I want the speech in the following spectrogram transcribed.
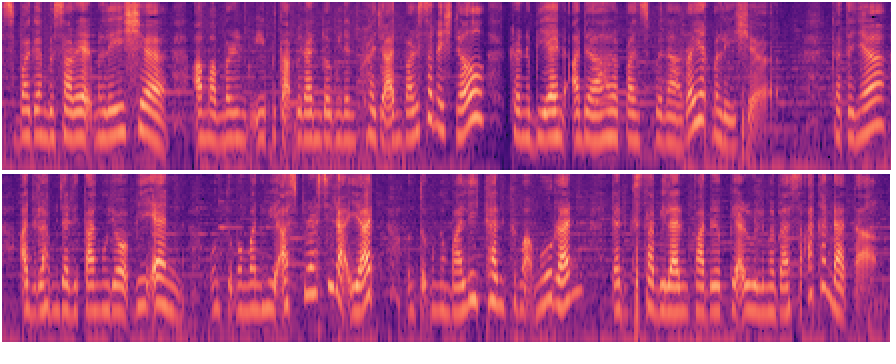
sebahagian besar rakyat Malaysia amat merindui pentadbiran dominan kerajaan Barisan Nasional kerana BN adalah harapan sebenar rakyat Malaysia. Katanya adalah menjadi tanggungjawab BN untuk memenuhi aspirasi rakyat untuk mengembalikan kemakmuran dan kestabilan pada PRU15 akan datang.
